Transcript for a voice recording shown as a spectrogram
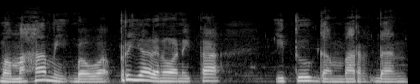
memahami bahwa pria dan wanita itu gambar dan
